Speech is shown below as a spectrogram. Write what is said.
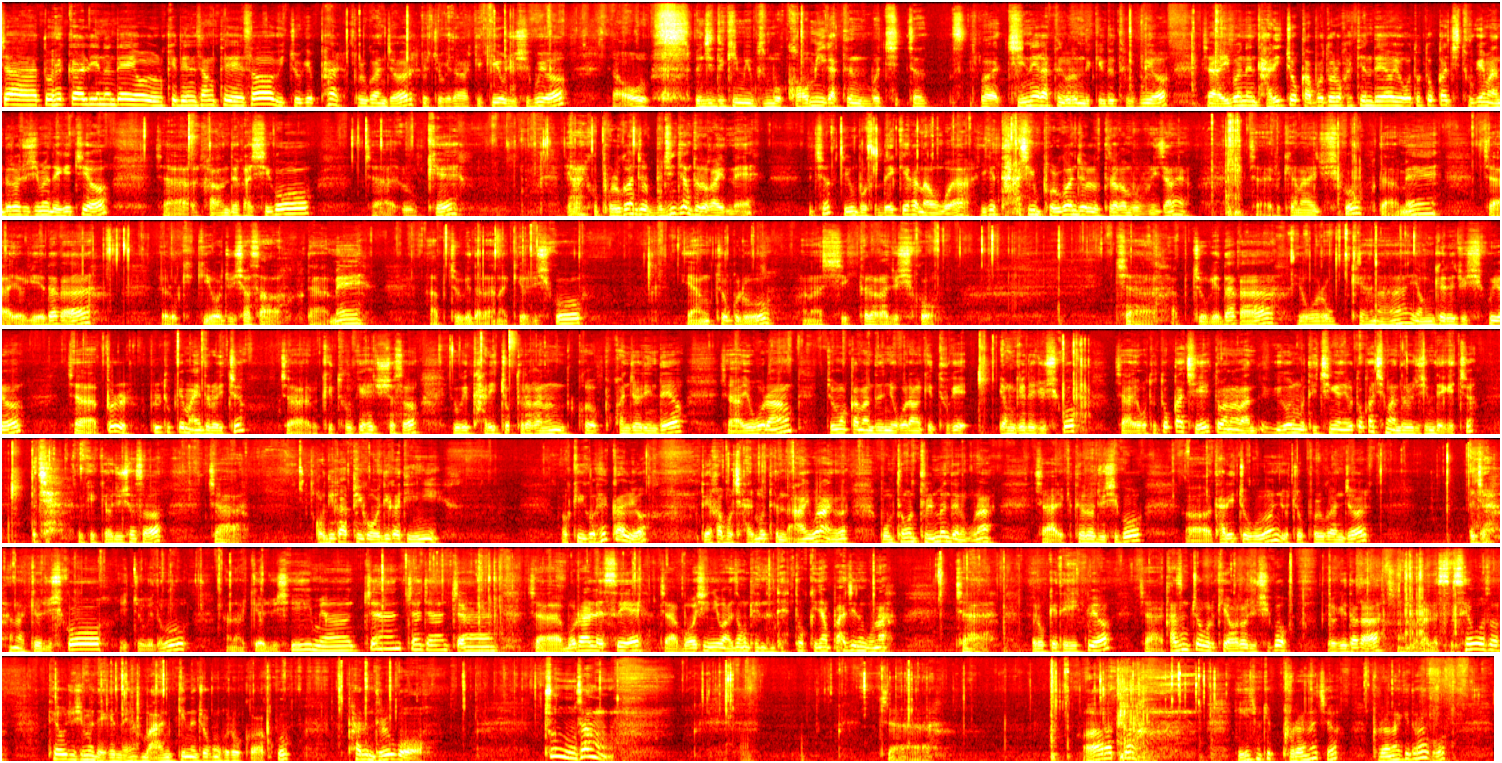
자, 또 헷갈리는데요. 이렇게 된 상태에서 위쪽에 팔 볼관절 이쪽에다가 이렇게 끼워 주시고요. 자, 오, 왠지 느낌이 무슨 뭐 거미 같은 뭐 치, 저 뭐야 진해 같은 그런 느낌도 들고요. 자, 이번엔 다리 쪽 가보도록 할 텐데요. 이것도 똑같이 두 개 만들어 주시면 되겠지요. 자, 가운데 가시고 자, 이렇게 야, 이거 볼관절 무진장 들어가 있네. 그렇죠? 지금 벌써 네 개가 나온 거야. 이게 다 지금 볼관절로 들어간 부분이잖아요. 자, 이렇게 하나 해주시고 그 다음에 자 여기에다가 이렇게 끼워 주셔서 그 다음에 앞쪽에다가 하나 끼워 주시고 양쪽으로 하나씩 들어가 주시고 자 앞쪽에다가 요렇게 하나 연결해 주시고요. 자뿔 뿔도 꽤 많이 들어있죠 자 이렇게 두 개 해주셔서 여기 다리 쪽 들어가는 그 관절인데요 자 요거랑 좀 아까 만든 요거랑 이렇게 두 개 연결해 주시고 자 요것도 똑같이 또 하나 만들 이건 뭐 대칭이 아니고 똑같이 만들어 주시면 되겠죠 자 이렇게 껴주셔서 자 어디가 B고 어디가 D니 어깨 이거 헷갈려 내가 뭐 잘못했나? 아니구나, 아니구나. 몸통을 들면 되는구나. 자, 이렇게 들어주시고, 어, 다리 쪽은 이쪽 볼관절, 자, 하나 껴주시고, 이쪽에도 하나 껴주시면, 짠, 짜잔, 짠. 자, 모랄레스의, 자, 머신이 완성됐는데 또 그냥 빠지는구나. 자, 이렇게 돼 있고요. 자, 가슴 쪽으로 이렇게 열어주시고, 여기다가 모랄레스 세워서 태워주시면 되겠네요. 뭐 앉기는 조금 그럴 것 같고, 팔은 들고, 중상! 자, 아따 이게 좀 이렇게 불안하죠 불안하기도 하고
